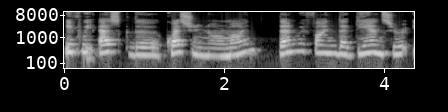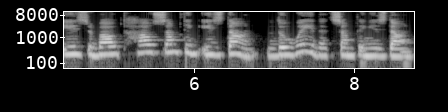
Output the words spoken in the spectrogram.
If we ask the question in our mind, then we find that the answer is about how something is done, the way that something is done.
